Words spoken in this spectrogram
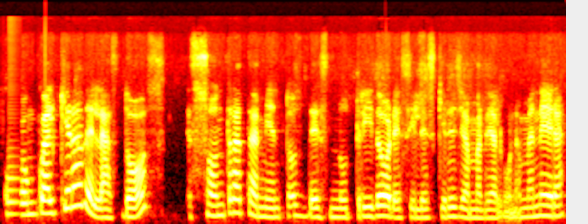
Con cualquiera de las dos son tratamientos desnutridores, si les quieres llamar de alguna manera,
